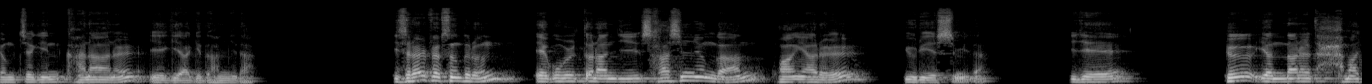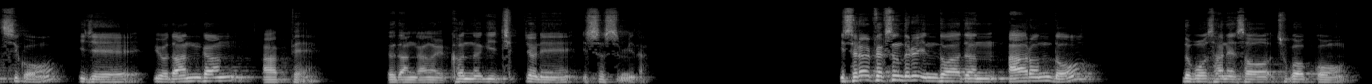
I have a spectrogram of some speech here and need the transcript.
영적인 가난을 얘기하기도 합니다. 이스라엘 백성들은 애굽을 떠난 지 40년간 광야를 유리했습니다. 이제 그 연단을 다 마치고 이제 요단강 앞에 요단강을 건너기 직전에 있었습니다. 이스라엘 백성들을 인도하던 아론도 느보산에서 죽었고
